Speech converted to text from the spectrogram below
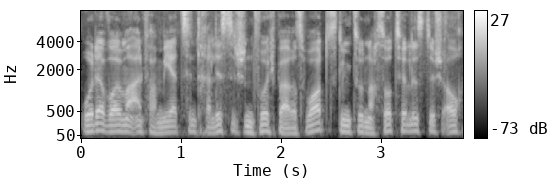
oder wollen wir einfach mehr zentralistisch, ein furchtbares Wort, das klingt so nach sozialistisch auch,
